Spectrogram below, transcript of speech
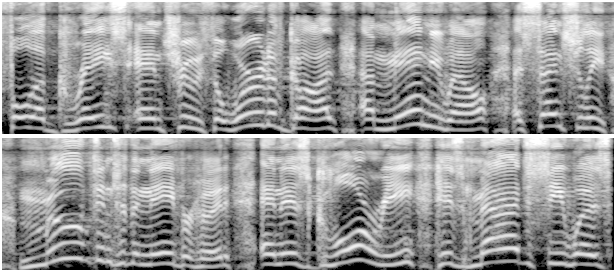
full of grace and truth. The Word of God, Emmanuel, essentially moved into the neighborhood, and His glory, His majesty was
